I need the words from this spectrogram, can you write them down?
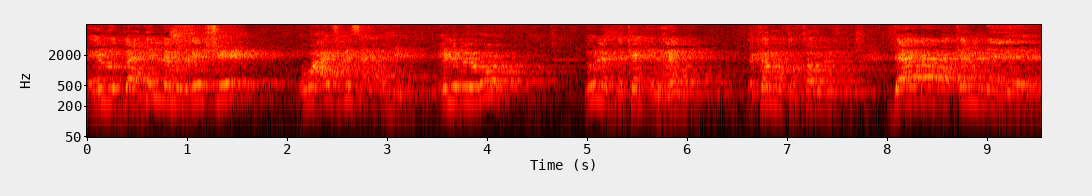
لأنه اتبهدلنا من غير شيء وما حدش بيسأل عننا. اللي بيروح يقول لك ده كان إرهابي ده كان متطرف ده كان آه،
